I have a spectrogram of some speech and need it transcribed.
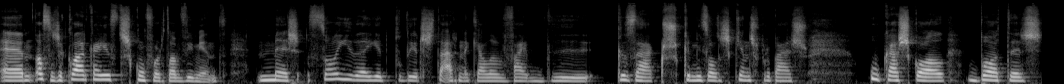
Um, ou seja, claro que há esse desconforto, obviamente, mas só a ideia de poder estar naquela vibe de casacos, camisolas quentes por baixo, o cascol, botas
